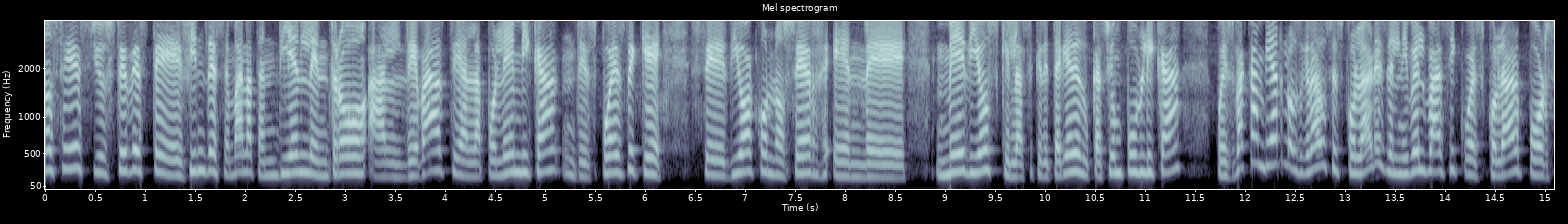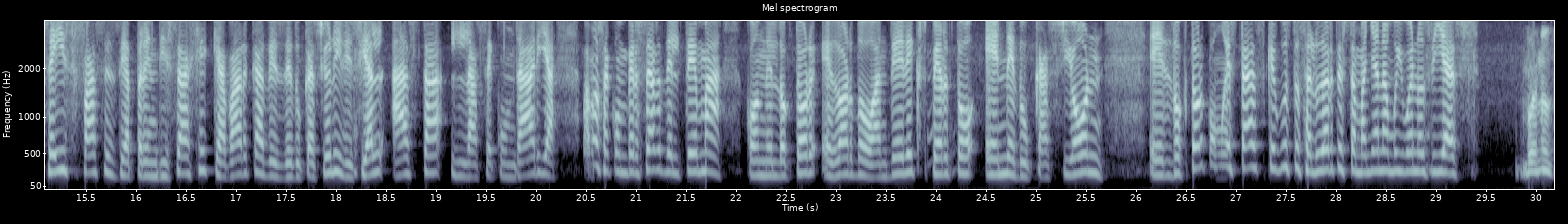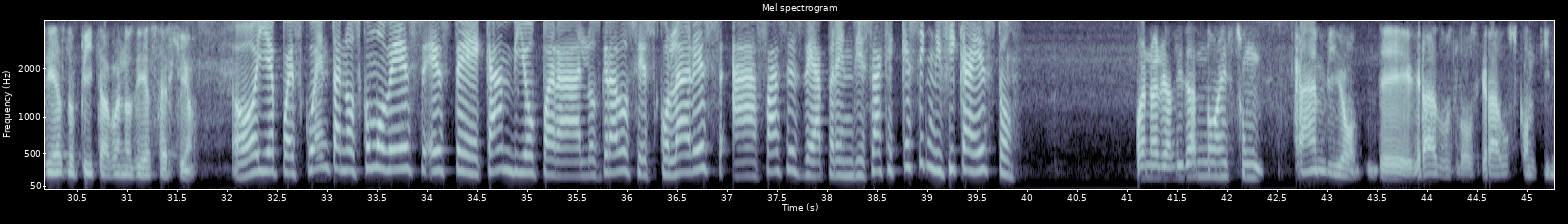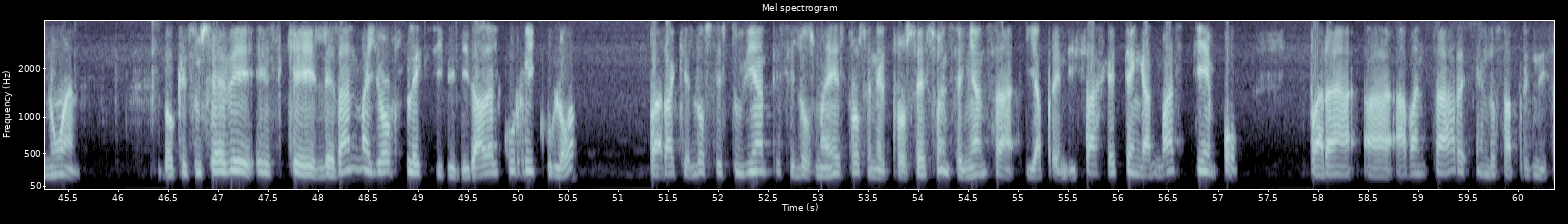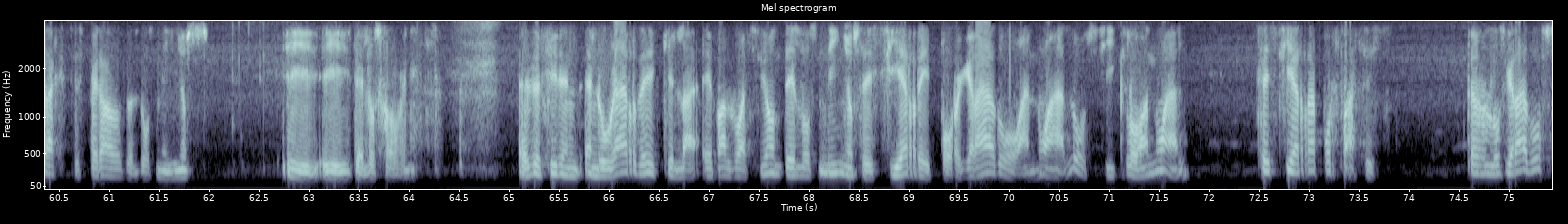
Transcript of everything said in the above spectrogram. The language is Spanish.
No sé si usted este fin de semana también le entró al debate, a la polémica, después de que se dio a conocer en eh, medios que la Secretaría de Educación Pública pues va a cambiar los grados escolares del nivel básico escolar por seis fases de aprendizaje que abarca desde educación inicial hasta la secundaria. Vamos a conversar del tema con el doctor Eduardo Ander, experto en educación. Eh, doctor, ¿cómo estás? Qué gusto saludarte esta mañana. Muy buenos días. Buenos días, Lupita. Buenos días, Sergio. Oye, pues cuéntanos, ¿cómo ves este cambio para los grados escolares a fases de aprendizaje? ¿Qué significa esto? Bueno, en realidad no es un cambio de grados, los grados continúan. Lo que sucede es que le dan mayor flexibilidad al currículo para que los estudiantes y los maestros en el proceso de enseñanza y aprendizaje tengan más tiempo para ah, avanzar en los aprendizajes esperados de los niños y, de los jóvenes. Es decir, en, lugar de que la evaluación de los niños se cierre por grado anual o ciclo anual, se cierra por fases. Pero los grados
